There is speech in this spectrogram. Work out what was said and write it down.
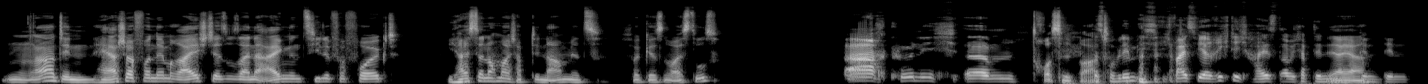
na, den Herrscher von dem Reich, der so seine eigenen Ziele verfolgt. Wie heißt der nochmal? Ich habe den Namen jetzt vergessen, weißt du's? Ach, König, ähm, das Drosselbart. Problem, ich, ich weiß, wie er richtig heißt, aber ich habe den, Ja, ja. den, den,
